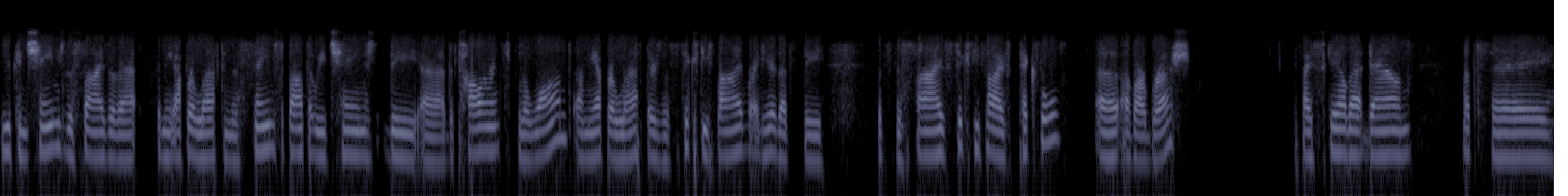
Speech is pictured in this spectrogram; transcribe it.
you can change the size of that in the upper left in the same spot that we changed the, uh, the tolerance for the wand. On the upper left there's a 65 right here. That's the, that's the size 65 pixels uh, of our brush. If I scale that down, let's say,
